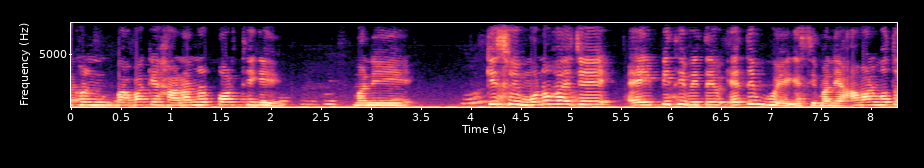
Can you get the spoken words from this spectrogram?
এখন বাবাকে হারানোর পর থেকে মানে কিছুই মনে হয় যে এই পৃথিবীতে এতিম হয়ে গেছি মানে আমার মতো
